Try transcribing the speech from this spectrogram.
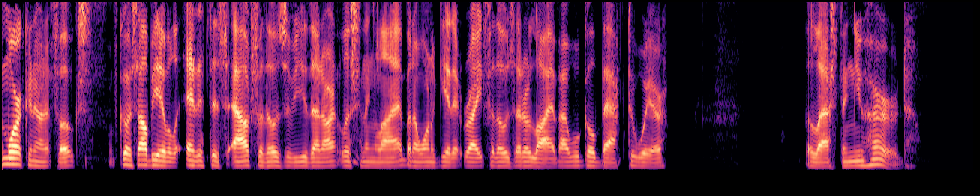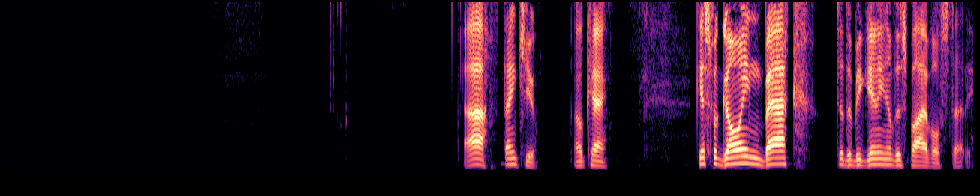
I'm working on it, folks. Of course, I'll be able to edit this out for those of you that aren't listening live, but I want to get it right for those that are live. I will go back to where the last thing you heard. Ah, thank you. Okay. Guess we're going back to the beginning of this Bible study.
